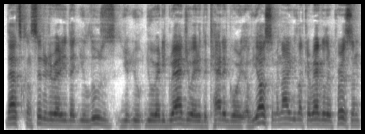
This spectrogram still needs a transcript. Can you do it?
That's considered already that you lose. You, you, you already graduated the category of yasim, and now you're like a regular person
